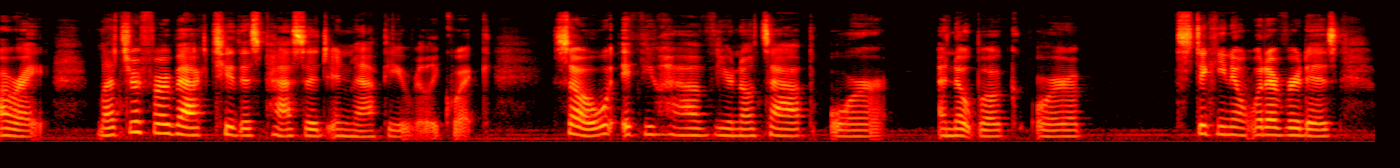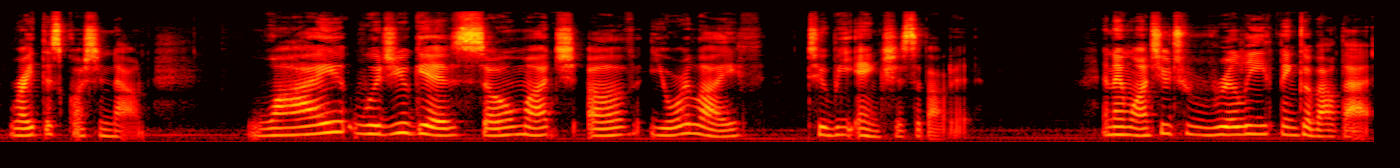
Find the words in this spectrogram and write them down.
All right, let's refer back to this passage in Matthew really quick. So, if you have your notes app or a notebook or a sticky note, whatever it is, write this question down. Why would you give so much of your life to be anxious about it? And I want you to really think about that.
